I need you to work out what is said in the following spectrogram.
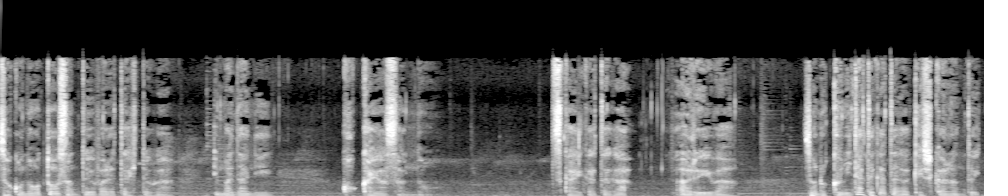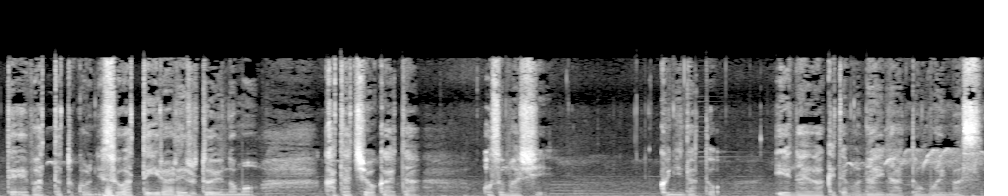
そこのお父さんと呼ばれた人がいまだに国家予算の使い方があるいはその組み立て方がけしからんと言ってえばったところに座っていられるというのも形を変えたおぞましい国だと言えないわけでもないなと思います。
